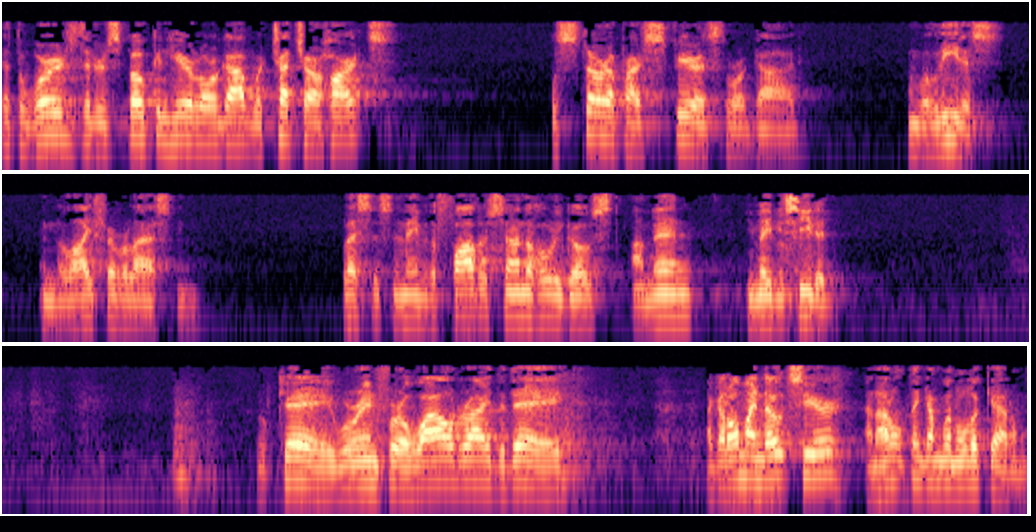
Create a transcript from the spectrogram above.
That the words that are spoken here, Lord God, will touch our hearts, will stir up our spirits, Lord God, and will lead us in the life everlasting. Bless us in the name of the Father, Son, and the Holy Ghost. Amen. You may be seated. Okay, we're in for a wild ride today. I got all my notes here, and I don't think I'm going to look at them.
